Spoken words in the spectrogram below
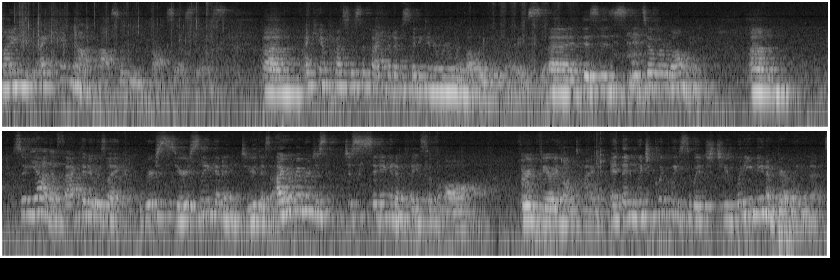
mind, I cannot possibly process this. Um, I can't process the fact that I'm sitting in a room with all of you guys. Uh, this is, it's overwhelming. Um, so yeah, the fact that it was like, we're seriously gonna do this. I remember just, just sitting in a place of awe for a very long time. And then which quickly switched to, what do you mean I'm barely in it?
